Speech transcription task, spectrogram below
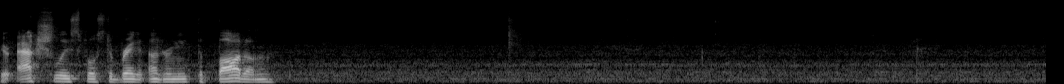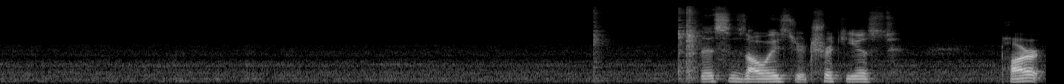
you're actually supposed to bring it underneath the bottom this is always your trickiest part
